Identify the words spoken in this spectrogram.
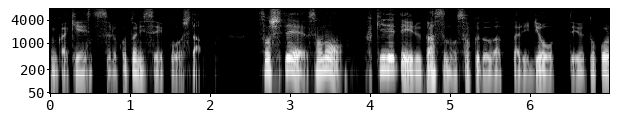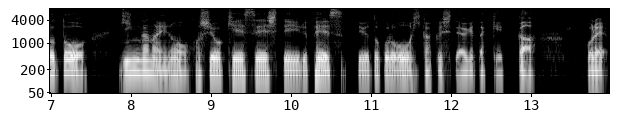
今回検出することに成功した。そしてその吹き出ているガスの速度だったり量っていうところと銀河内の星を形成しているペースっていうところを比較してあげた結果、これ、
